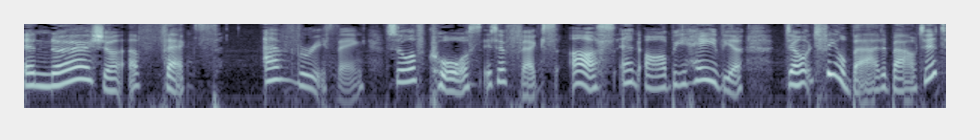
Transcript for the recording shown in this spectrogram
Inertia affects everything. So, of course, it affects us and our behavior. Don't feel bad about it.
